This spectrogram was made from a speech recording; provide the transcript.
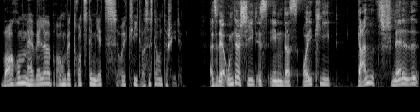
Warum, Herr Weller, brauchen wir trotzdem jetzt Euklid? Was ist der Unterschied? Also der Unterschied ist eben, dass Euklid ganz schnell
